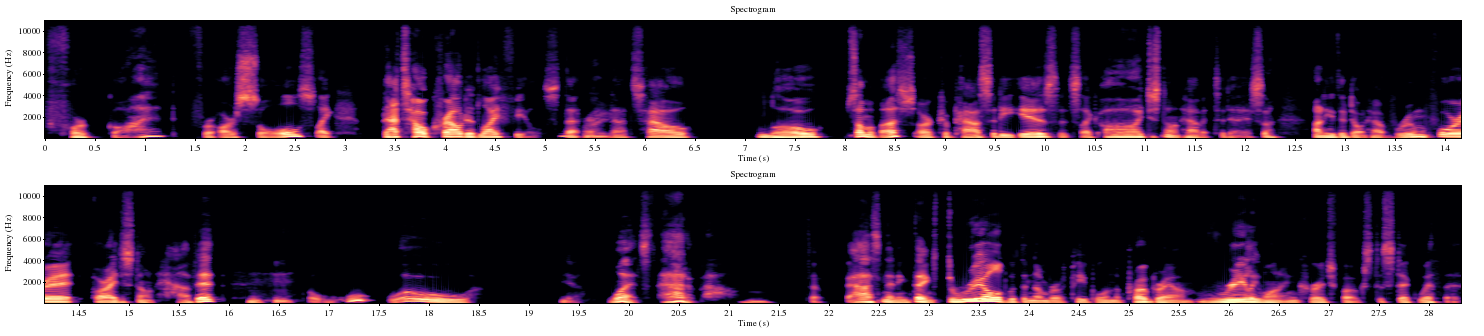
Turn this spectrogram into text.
for God, for our souls. Like that's how crowded life feels. That Right. that's how low some of us our capacity is. It's like, oh, I just don't have it today. So I either don't have room for it or I just don't have it. hmm But whoa, whoa. Yeah. What's that about? Mm. It's a fascinating thing. Thrilled with the number of people in the program. Really want to encourage folks to stick with it.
